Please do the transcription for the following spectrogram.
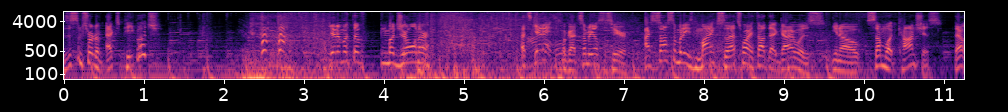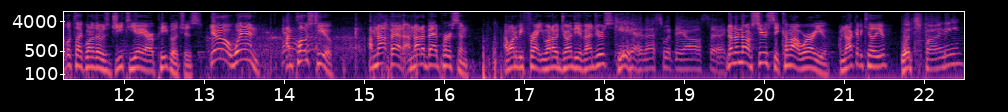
Is this some sort of XP glitch? Get him with the Mjolnir. Let's get it. Oh god, somebody else is here. I saw somebody's mic, so that's why I thought that guy was, you know, somewhat conscious. That looked like one of those GTA RP glitches. Yo, win! I'm close to you. I'm not bad. I'm not a bad person. I want to be friend. You want to join the Avengers? Yeah, that's what they all say. No, no, no. Seriously, come out. Where are you? I'm not gonna kill you. What's funny?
